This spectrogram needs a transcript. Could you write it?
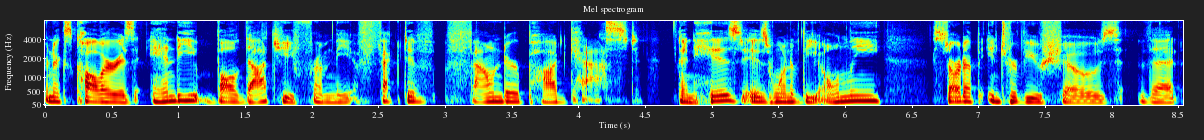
Our next caller is Andy Baldacci from the Effective Founder podcast. And his is one of the only startup interview shows that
